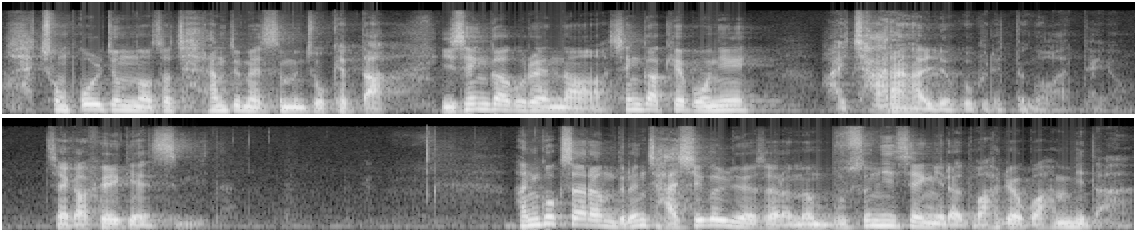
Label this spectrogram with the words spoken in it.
아, 좀골 좀 넣어서 자랑 좀 했으면 좋겠다 이 생각으로 했나 생각해 보니 아, 자랑하려고 그랬던 것 같아요. 제가 회개했습니다. 한국 사람들은 자식을 위해서라면 무슨 희생이라도 하려고 합니다.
